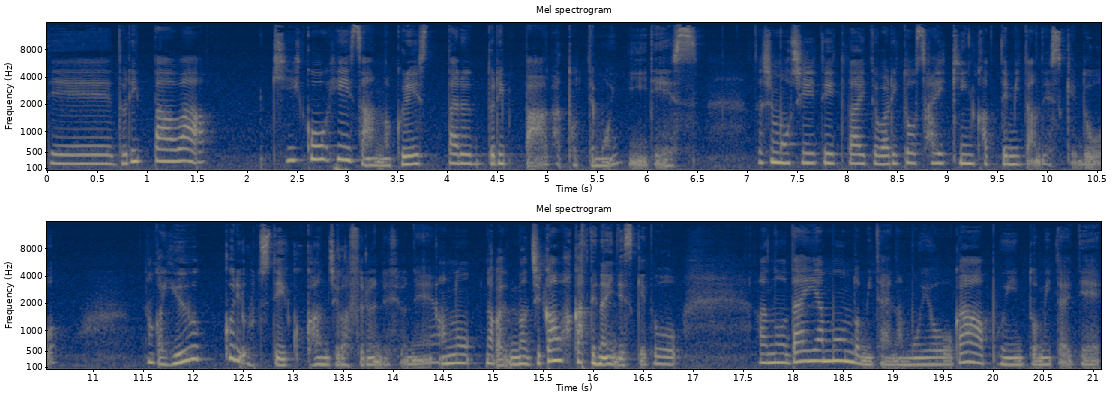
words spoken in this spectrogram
でドリッパーはキーコーヒーさんのクリスタルドリッパーがとってもいいです。私も教えていただいて割と最近買ってみたんですけどなんかゆっくり落ちていく感じがするんですよね。あのなんか、まあ、時間は測ってないんですけどあのダイヤモンドみたいな模様がポイントみたいで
